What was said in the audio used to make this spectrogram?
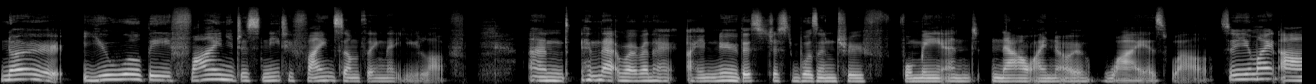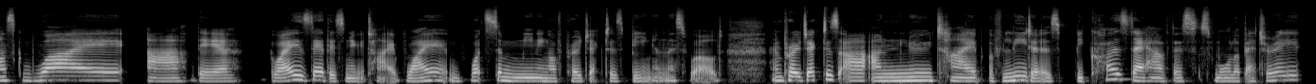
No, you will be fine. You just need to find something that you love. And in that moment, I, I knew this just wasn't true for me. And now I know why as well. So you might ask, why are there why is there this new type? Why what's the meaning of projectors being in this world? And projectors are a new type of leaders because they have this smaller battery.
